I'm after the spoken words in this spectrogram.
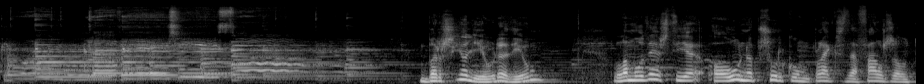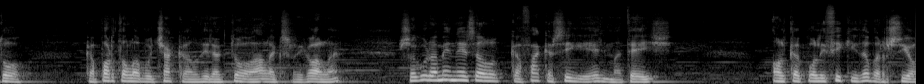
Quan la vegi sola Versió lliure, diu, la modèstia o un absurd complex de fals autor que porta la butxaca el director Àlex Rigola segurament és el que fa que sigui ell mateix el que qualifiqui de versió,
